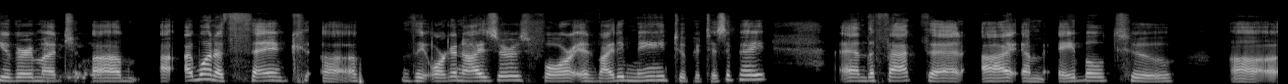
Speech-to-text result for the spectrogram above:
you very much. Um, I, I want to thank uh, the organizers for inviting me to participate and the fact that I am able to uh,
